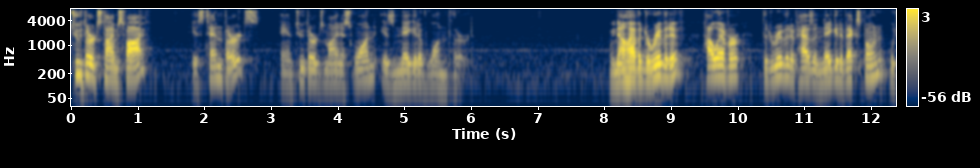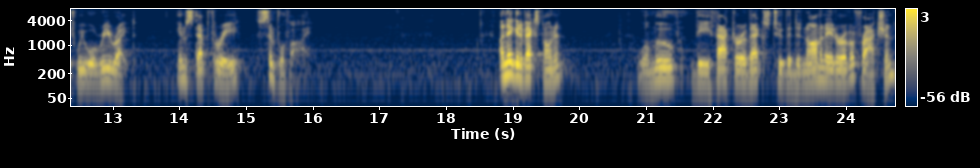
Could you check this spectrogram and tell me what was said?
2 thirds times 5 is 10 thirds, and 2 thirds minus 1 is negative 1 third. We now have a derivative. However, the derivative has a negative exponent, which we will rewrite. In step 3, simplify. A negative exponent we'll move the factor of x to the denominator of a fraction.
